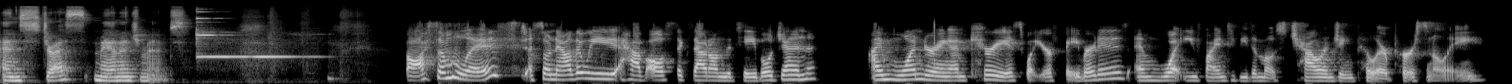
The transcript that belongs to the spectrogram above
and stress management. Awesome list. So now that we have all six out on the table, Jen, I'm wondering, I'm curious what your favorite is and what you find to be the most challenging pillar personally.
